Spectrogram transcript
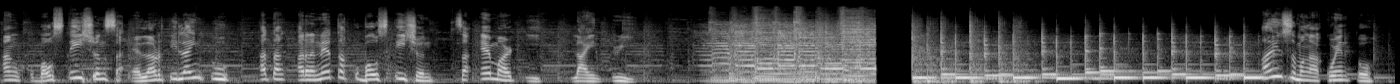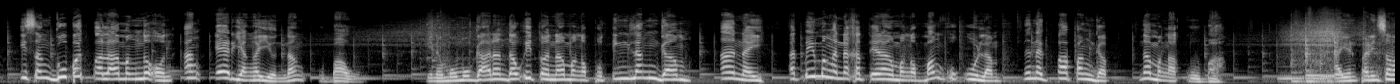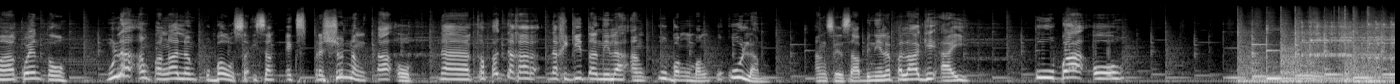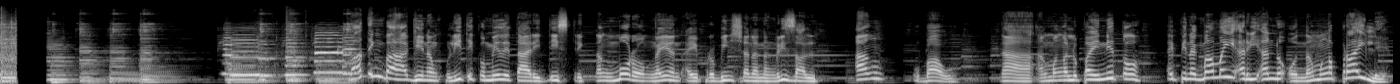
Ang Cubao Station sa LRT Line 2 at ang Araneta Cubao Station sa MRT Line 3. Ayon sa mga kwento, isang gubat pa lamang noon ang area ngayon ng Cubao. Pinamumugaran daw ito ng mga puting langgam, anay at may mga nakatirang mga bangkukulam na nagpapanggap na mga kuba. Ayon pa rin sa mga kwento, mula ang pangalang kubaw sa isang ekspresyon ng tao na kapag naka- nakikita nila ang kubang mangkukulam, ang sinasabi nila palagi ay, Kuba o... Dating bahagi ng politico-military district ng Moro ngayon ay probinsya na ng Rizal, ang Cubao, na ang mga lupain nito ay pinagmamayarian noon ng mga praile.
